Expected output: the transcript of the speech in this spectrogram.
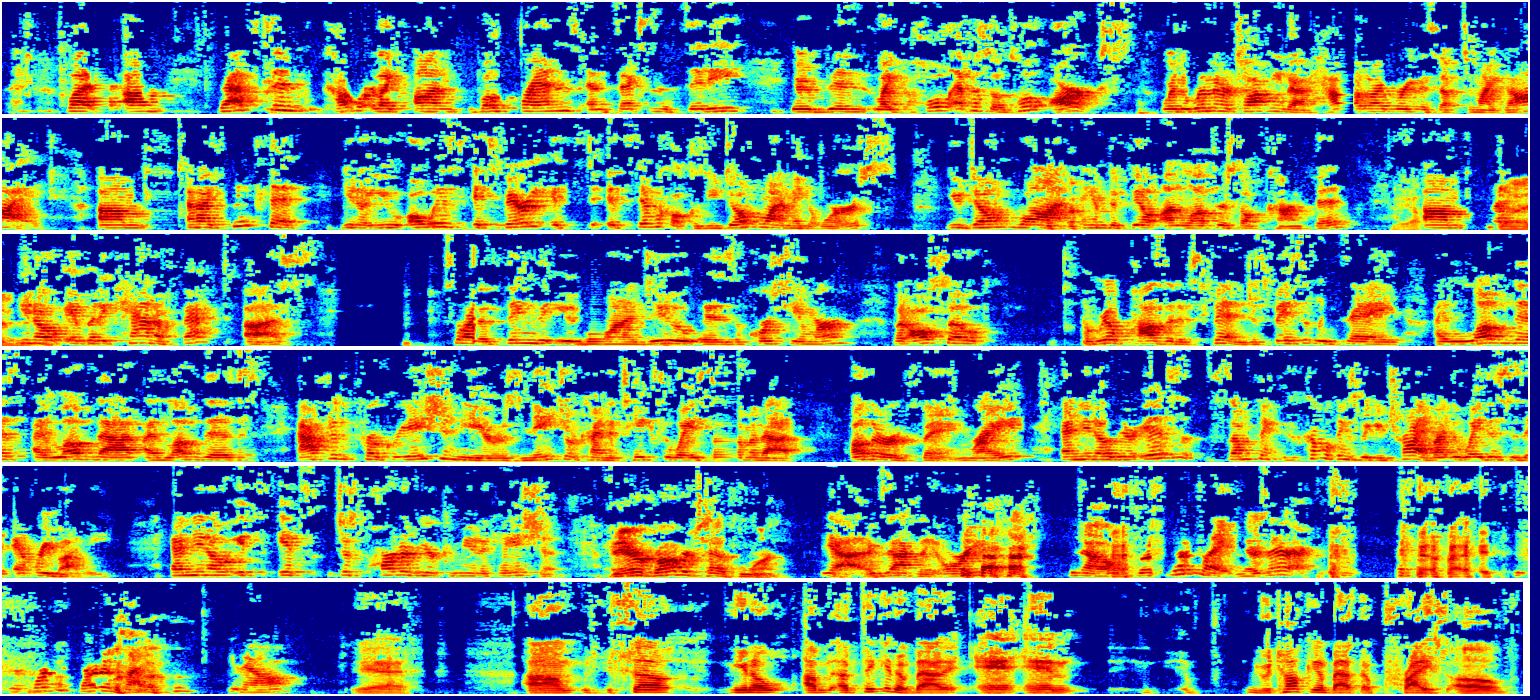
but, um, that's been covered, like on both Friends and Sex in the City. There have been like whole episodes, whole arcs where the women are talking about how do I bring this up to my guy? Um, and I think that, you know, you always, it's very, it's, it's difficult because you don't want to make it worse. You don't want him to feel unloved or self-conscious. Yeah. Um, but, Right. you know, it, but it can affect us. So the thing that you'd want to do is, of course, humor, but also a real positive spin. Just basically say, I love this, I love that, I love this. After the procreation years, nature kind of takes away some of that other thing, right? And you know, there is something, a couple things we can try. By the way, this is everybody. And you know, it's, it's just part of your communication. And Eric Roberts has one. Yeah, exactly. Or, you you know, there's website there's Eric. right. He's the perfect prototype, you know? Yeah. Um, so, you know, I'm, I'm thinking about it and, and you're talking about the price of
